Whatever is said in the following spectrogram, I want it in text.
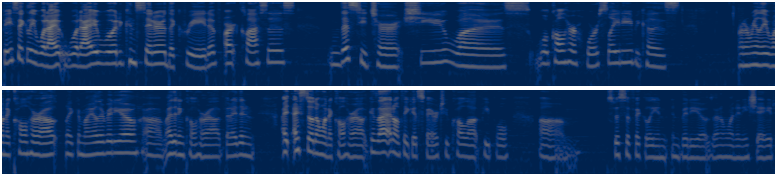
basically what i what i would consider the creative art classes this teacher she was we'll call her horse lady because i don't really want to call her out like in my other video. Um, i didn't call her out but i didn't I, I still don't want to call her out because I, I don't think it's fair to call out people um, specifically in, in videos. I don't want any shade.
